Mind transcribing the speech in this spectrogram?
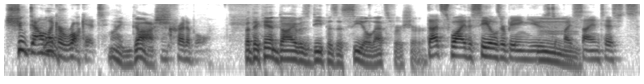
shoot down like a rocket. My gosh. Incredible. But they can't dive as deep as a seal, that's for sure. That's why the seals are being used by hmm. scientists.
